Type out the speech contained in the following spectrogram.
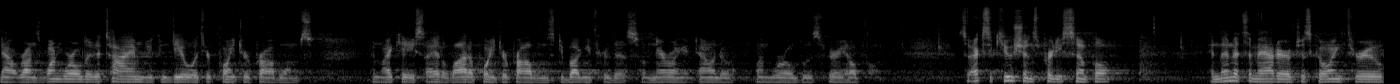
Now it runs one world at a time. You can deal with your pointer problems. In my case, I had a lot of pointer problems debugging through this, so narrowing it down to one world was very helpful. So execution's pretty simple. And then it's a matter of just going through,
